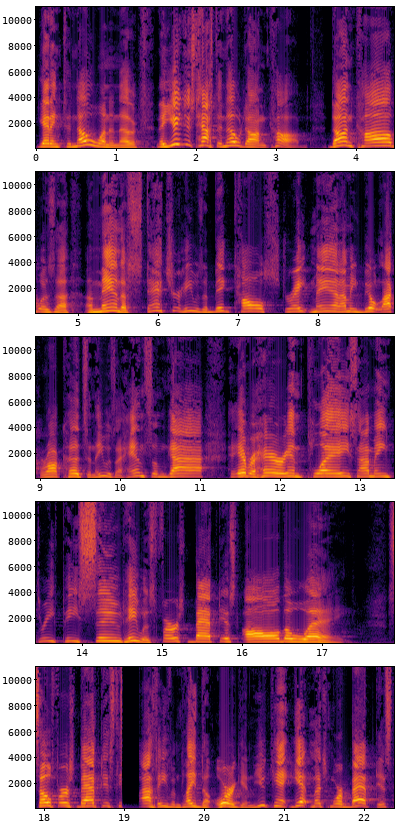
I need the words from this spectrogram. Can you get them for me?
getting to know one another. Now you just have to know Don Cobb. Don Cobb was a, a man of stature. He was a big, tall, straight man. I mean, built like Rock Hudson. He was a handsome guy, every hair in place. I mean, three piece suit. He was First Baptist all the way. So First Baptist, his wife even played the organ. You can't get much more Baptist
